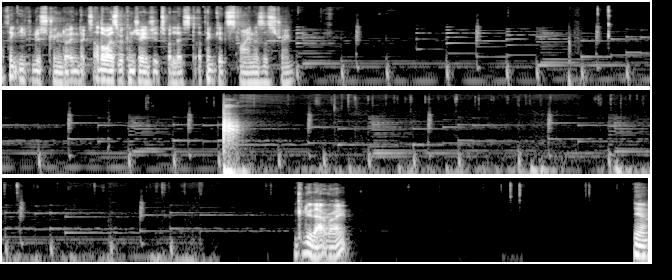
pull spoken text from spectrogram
I think you can do string.index. Otherwise, we can change it to a list. I think it's fine as a string. Do that, right? Yeah.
